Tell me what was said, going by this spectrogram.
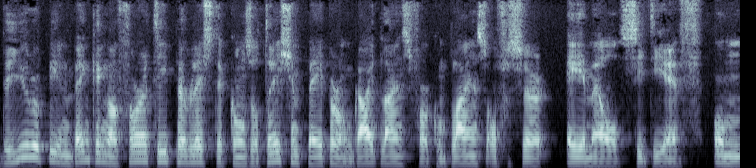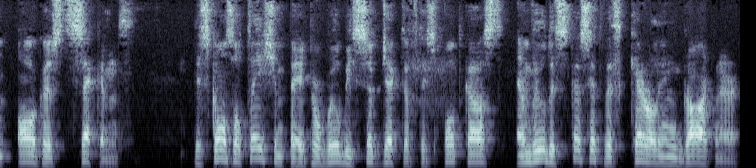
The European Banking Authority published a consultation paper on guidelines for compliance officer AML CTF on August 2nd. This consultation paper will be subject of this podcast and we'll discuss it with Carolyn Gardner.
